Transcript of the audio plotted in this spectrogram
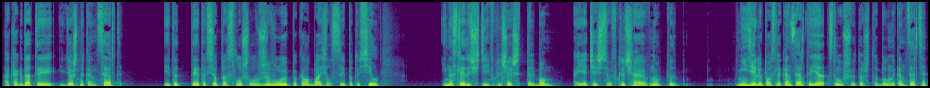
А когда ты идешь на концерт, и ты, ты это все прослушал вживую, поколбасился и потусил, и на следующий день включаешь этот альбом, а я чаще всего включаю, ну, по- неделю после концерта я слушаю то, что было на концерте,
